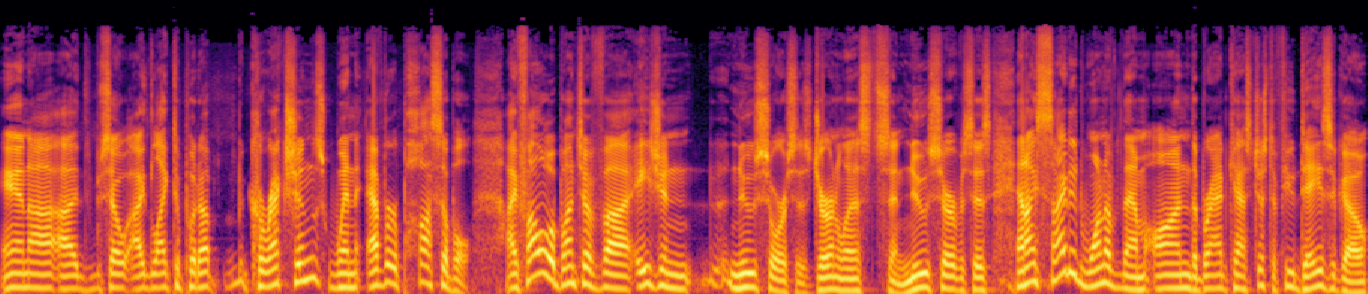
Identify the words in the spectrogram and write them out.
And uh, uh, so I'd like to put up corrections whenever possible. I follow a bunch of uh, Asian news sources, journalists, and news services, and I cited one of them on the BradCast just a few days ago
